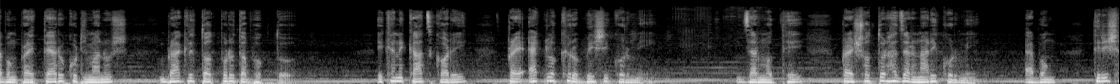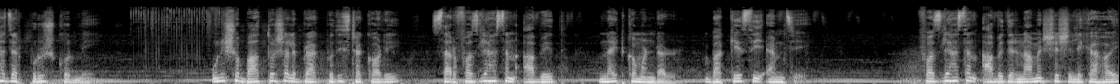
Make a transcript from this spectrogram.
এবং প্রায় ১৩ কোটি মানুষ ব্রাকের তৎপরতা ভুক্ত এখানে কাজ করে প্রায় এক লক্ষেরও বেশি কর্মী, যার মধ্যে প্রায় সত্তর হাজার নারী কর্মী এবং তিরিশ হাজার পুরুষ কর্মী। উনিশশো বাহাত্তর সালে ব্র্যাক প্রতিষ্ঠা করে Sir Fazle Hasan Abed, knight commander বা কেসিএমজি ফজলে হাসান আবেদের নামের শেষে লেখা হয়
